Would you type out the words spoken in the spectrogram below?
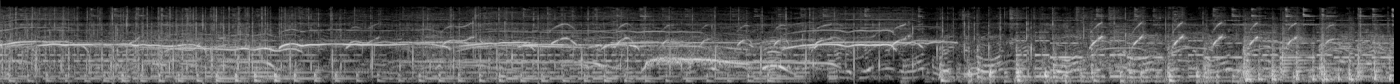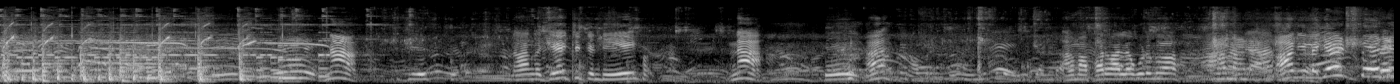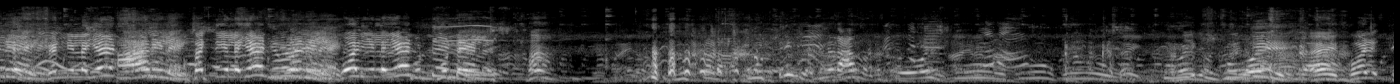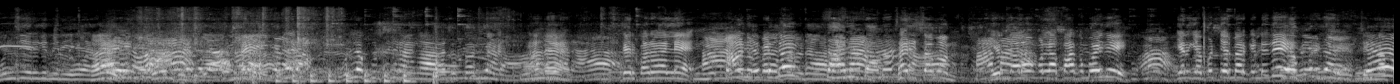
நாங்க என்ன ஆ? ஆமா பரவாயில்ல கொடுங்க. ஆண் இல்லை ஏன்? பெண் இல்லை ஏன்? சக்தி இல்லை ஏன்? கோழி இல்லை ஏன்? முட்டை இல்லை. ஆ? கோழி குஞ்சு இருக்குது உள்ள குடுத்துக்கிறாங்க. அது சொன்னேன் சரி பரவாயில்ல. ஆணும் பெண்ணும்? சரி சமம். இருந்தாலும் உங்களை பார்க்கும்போது எனக்கு எப்படி தெரியுமா இருக்கின்றது?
